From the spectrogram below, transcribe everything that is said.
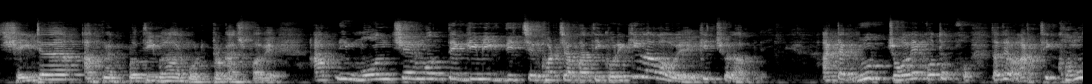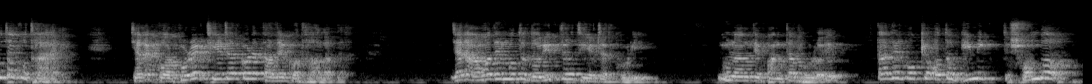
সেইটা আপনার প্রতিভার প্র- প্রকাশ পাবে। আপনি মঞ্চের মধ্যে গিমিক দিচ্ছেন, খরচাপাতি করে কি লাভ হবে? কিচ্ছু লাভ নেই। একটা গ্রুপ চলে কত তাদের আর্থিক ক্ষমতা কোথায়? যারা কর্পোরেট থিয়েটার করে, তাদের কথা আলাদা। যারা আমাদের মতো দরিদ্র থিয়েটার করি, গুণান্তে পান্তা ভুলোয় তাদের পক্ষে অত গিমিক তো সম্ভব।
